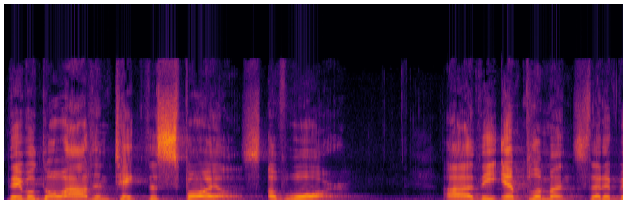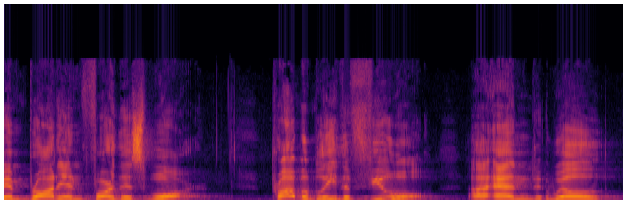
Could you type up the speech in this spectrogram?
They will go out and take the spoils of war, uh, the implements that have been brought in for this war, probably the fuel, uh, and will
